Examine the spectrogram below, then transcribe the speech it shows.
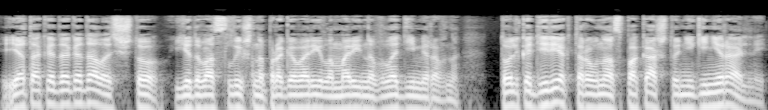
Я так и догадалась, что едва слышно проговорила Марина Владимировна. Только директор у нас пока что не генеральный.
